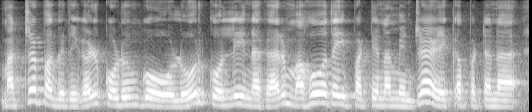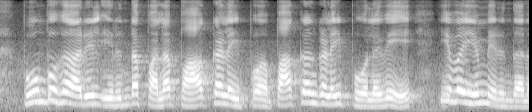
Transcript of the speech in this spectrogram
மற்ற பகுதிகள் கொடுங்கோளூர் கொல்லிநகர் மகோதைப்பட்டினம் என்று அழைக்கப்பட்டன. பூம்புகாரில் இருந்த பல பாக்களை பாக்கங்களைப் போலவே இவையும் இருந்தன.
